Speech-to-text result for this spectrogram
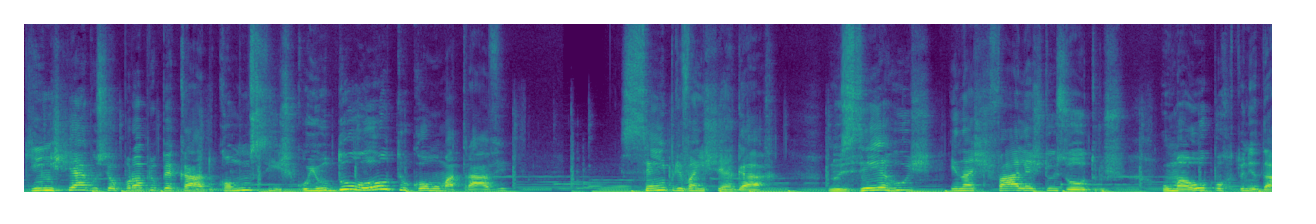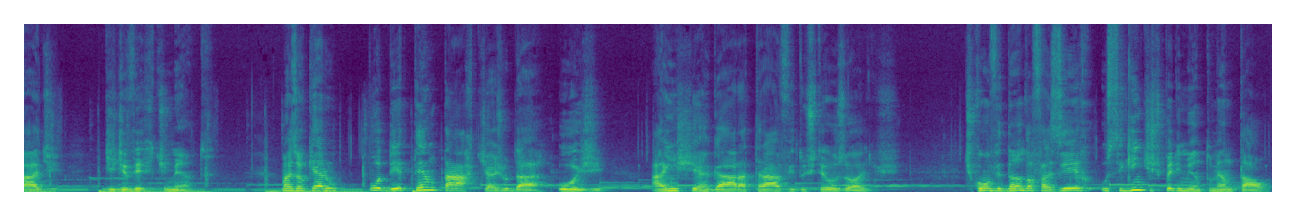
que enxerga o seu próprio pecado como um cisco e o do outro como uma trave, sempre vai enxergar nos erros e nas falhas dos outros uma oportunidade de divertimento. Mas eu quero poder tentar te ajudar hoje a enxergar a trave dos teus olhos, te convidando a fazer o seguinte experimento mental.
